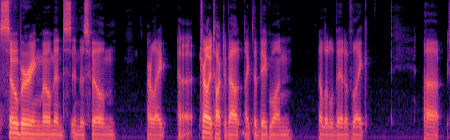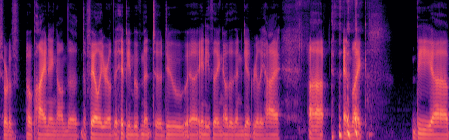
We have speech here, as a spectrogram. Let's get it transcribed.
sobering moments in this film are like uh, Charlie talked about like the big one a little bit of like uh, sort of opining on the the failure of the hippie movement to do uh, anything other than get really high, uh, and like the uh,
